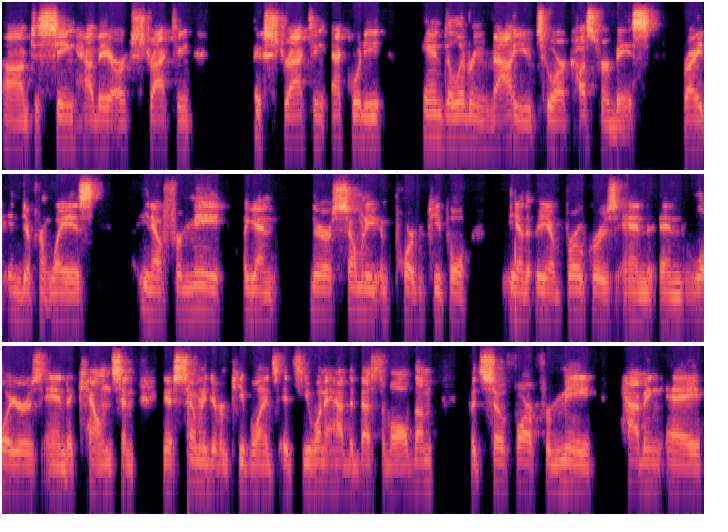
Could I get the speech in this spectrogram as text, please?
um, to seeing how they are extracting extracting equity and delivering value to our customer base, right, in different ways. You know, for me, again, there are so many important people you know, you know, brokers and and lawyers and accountants and you know, so many different people, and it's it's you want to have the best of all of them. But so far, for me, having a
